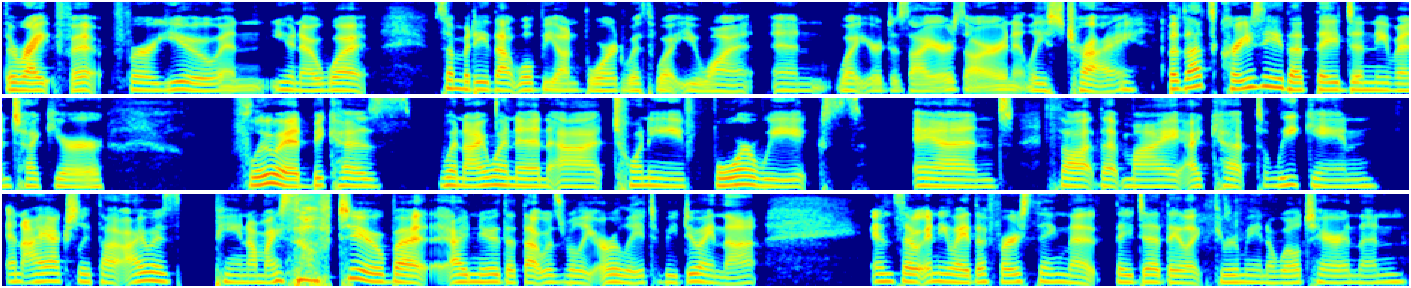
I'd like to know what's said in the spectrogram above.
the right fit for you and you know what somebody that will be on board with what you want and what your desires are and at least try. But that's crazy that they didn't even check your fluid because when I went in at 24 weeks and thought that my I kept leaking and I actually thought I was peeing on myself too, but I knew that that was really early to be doing that. And so anyway, the first thing that they did, they like threw me in a wheelchair and then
